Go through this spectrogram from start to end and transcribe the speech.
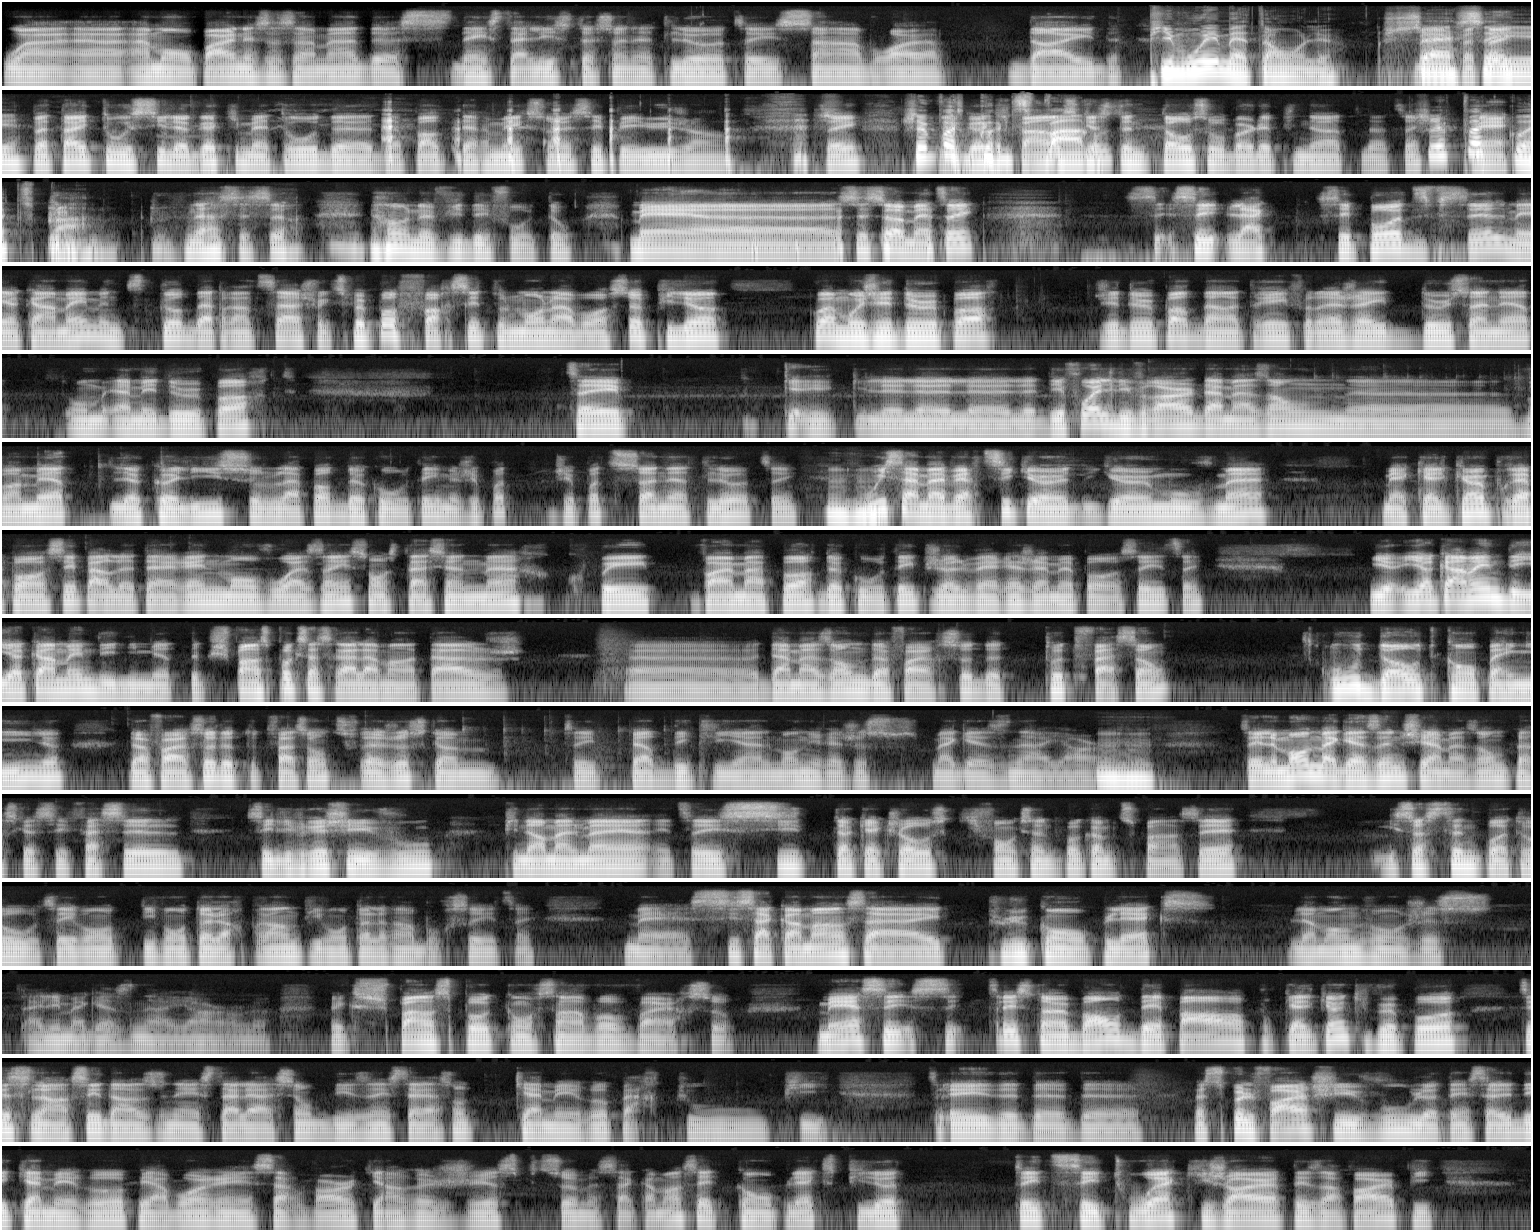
ou à, mon père nécessairement d'installer cette sonnette-là sans avoir d'aide. Puis moi, mettons, là. Ben, peut-être, aussi le gars qui met trop de, de pâte thermique sur un CPU, genre. Je sais pas de quoi tu parles. pense que c'est une toast au beurre de peanut. Je sais pas de quoi tu parles. non, c'est ça. On a vu des photos. Mais euh, c'est ça, mais tu sais, c'est pas difficile, mais il y a quand même une petite courbe d'apprentissage. Fait que tu peux pas forcer tout le monde à avoir ça. Puis là, quoi, moi j'ai deux portes. J'ai deux portes d'entrée. Il faudrait que j'aille deux sonnettes à mes deux portes. Tu sais, des fois, le livreur d'Amazon euh, va mettre le colis sur la porte de côté, mais j'ai pas, pas de sonnette là. Mm-hmm. Oui, ça m'avertit qu'il y, a un mouvement, mais quelqu'un pourrait passer par le terrain de mon voisin, son stationnement, couper vers ma porte de côté, puis je le verrai jamais passer. Il y, a, quand même des, il quand même des limites. Puis je pense pas que ce serait à l'avantage euh, d'Amazon de faire ça de toute façon, ou d'autres compagnies de faire ça de toute façon. Tu ferais juste comme perdre des clients. Le monde irait juste magasiner ailleurs. Mhm. Le monde magasine chez Amazon parce que c'est facile, c'est livré chez vous. Puis normalement, si tu as quelque chose qui ne fonctionne pas comme tu pensais, ils ne s'ostinent pas trop. Ils vont, ils vont te le reprendre puis ils vont te le rembourser. Mais si ça commence à être plus complexe, le monde va juste aller magasiner ailleurs. Là. Fait que je pense pas qu'on s'en va vers ça. Mais c'est un bon départ pour quelqu'un qui ne veut pas se lancer dans une installation, des installations de caméras partout, puis de, de, de... tu peux le faire chez vous, t'installer des caméras, puis avoir un serveur qui enregistre, puis ça, mais ça commence à être complexe. Puis là, c'est toi qui gères tes affaires, puis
